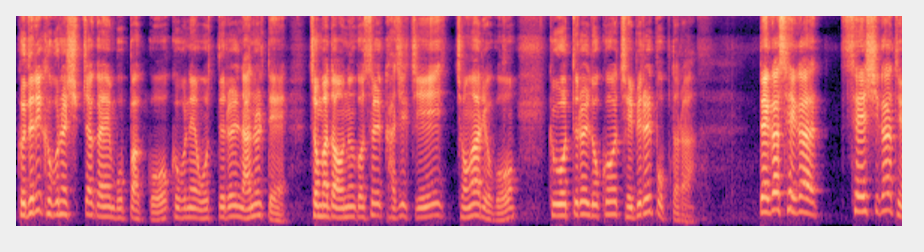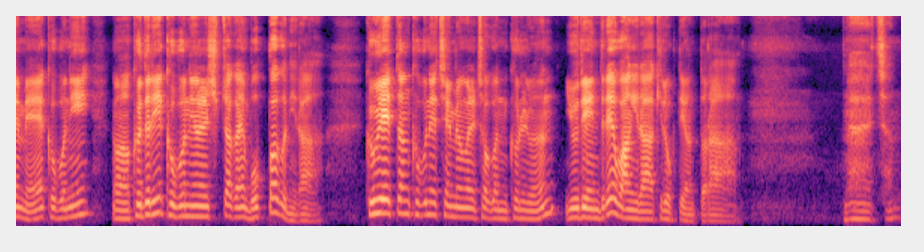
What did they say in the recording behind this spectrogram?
그들이 그분을 십자가에 못 박고 그분의 옷들을 나눌 때 저마다 어느 것을 가질지 정하려고 그 옷들을 놓고 제비를 뽑더라. 때가 세가 세 시가 되매 그분이 어, 그들이 그분을 십자가에 못 박으니라. 그 위에 있던 그분의 죄명을 적은 글은 유대인들의 왕이라 기록되었더라. 아, 참.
